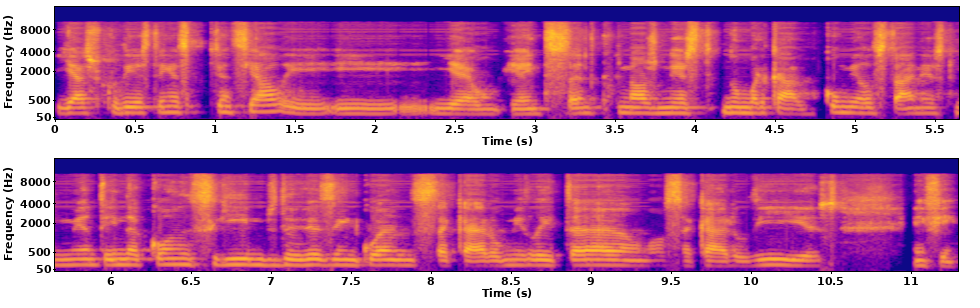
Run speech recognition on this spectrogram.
E acho que o Dias tem esse potencial e, e, e é, é, interessante que nós neste, no mercado, como ele está neste momento, ainda conseguimos de vez em quando sacar o Militão ou sacar o Dias, enfim.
